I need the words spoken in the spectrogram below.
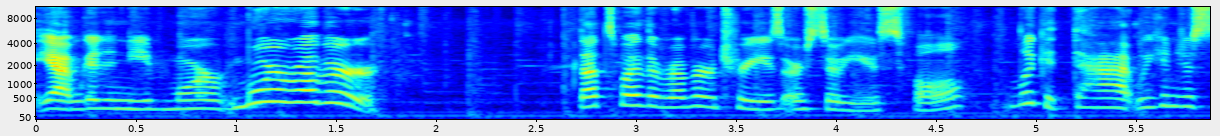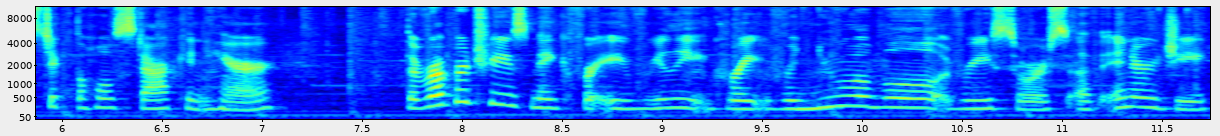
Yeah, I'm gonna need more, more rubber. That's why the rubber trees are so useful. Look at that, we can just stick the whole stack in here. The rubber trees make for a really great renewable resource of energy,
